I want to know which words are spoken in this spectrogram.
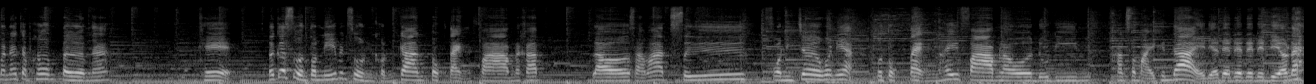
มันน่าจะเพิ่มเติมนะ โอเค แล้วก็ส่วนตัวนี้เป็นส่วนของการตกแต่งฟาร์มนะครับ เราสามารถซื้อเฟอร์นิเจอร์พวกนี้มาตกแต่งให้ฟาร์มเราดูดีทันสมัยขึ้นได้ เดี๋ยวเดี๋ยวเดี๋ยวเดี๋ยวนะ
